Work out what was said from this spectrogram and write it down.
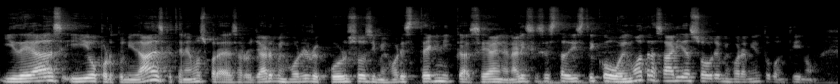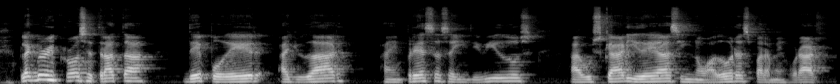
ideas y oportunidades que tenemos para desarrollar mejores recursos y mejores técnicas, sea en análisis estadístico o en otras áreas sobre mejoramiento continuo. BlackBerry Cross se trata de poder ayudar a empresas e individuos a buscar ideas innovadoras para mejorar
